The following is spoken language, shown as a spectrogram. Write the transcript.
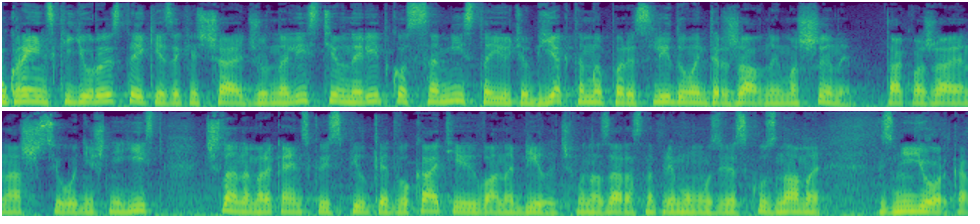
Українські юристи, які захищають журналістів, нерідко самі стають об'єктами переслідувань державної машини. Так вважає наш сьогоднішній гість, член американської спілки адвокатів Івана Білич. Вона зараз на прямому зв'язку з нами з Нью-Йорка.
